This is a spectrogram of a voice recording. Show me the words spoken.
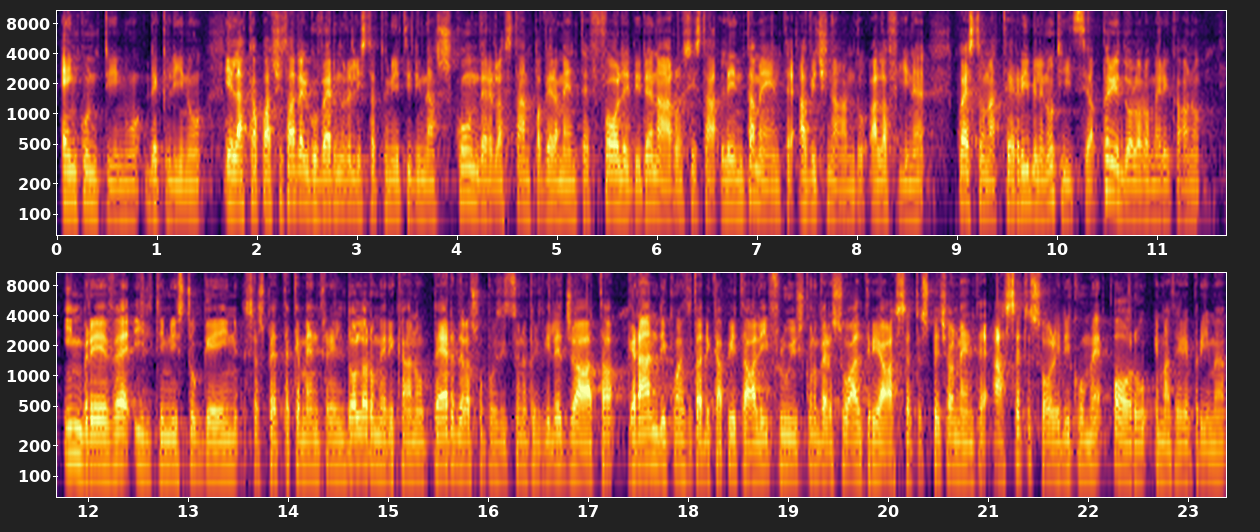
è in continuo declino declino e la capacità del governo degli Stati Uniti di nascondere la stampa veramente folle di denaro si sta lentamente avvicinando alla fine. Questa è una terribile notizia per il dollaro americano. In breve, il team di Stockgain si aspetta che mentre il dollaro americano perde la sua posizione privilegiata, grandi quantità di capitali fluiscono verso altri asset, specialmente asset solidi come oro e materie prime.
